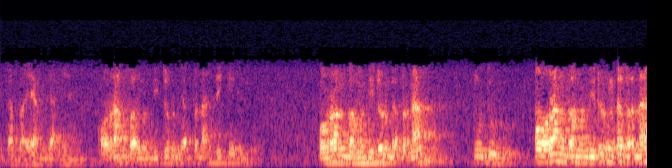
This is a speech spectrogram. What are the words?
kita bayangkan ya, orang bangun tidur nggak pernah zikir, orang bangun tidur nggak pernah mudu, orang bangun tidur nggak pernah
